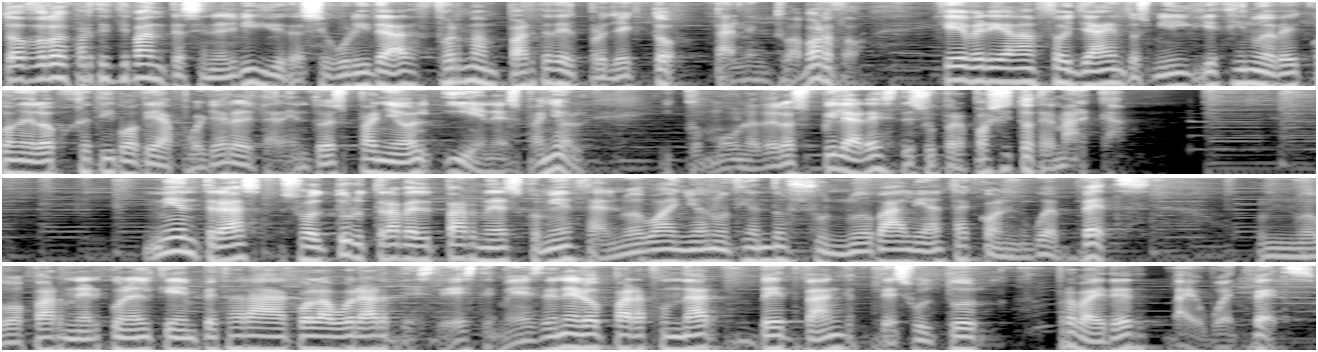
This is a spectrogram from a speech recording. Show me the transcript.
Todos los participantes en el vídeo de seguridad forman parte del proyecto Talento a Bordo, que Iberia lanzó ya en 2019 con el objetivo de apoyar el talento español y en español, y como uno de los pilares de su propósito de marca. Mientras, Soltour Travel Partners comienza el nuevo año anunciando su nueva alianza con WebBets, un nuevo partner con el que empezará a colaborar desde este mes de enero para fundar BetBank de Soltour Provided by WebBets.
